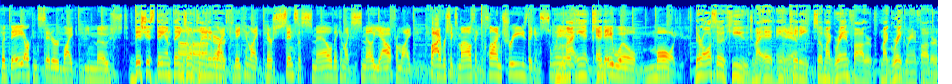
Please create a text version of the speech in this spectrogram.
but they are considered like the most vicious damn things on uh, planet like Earth. they can like their sense of smell. They can like smell you out from like five or six miles. They can climb trees. They can swim. My Aunt Kitty. and they will maul you. They're also huge. My aunt, aunt Yeah. Kitty. So my grandfather, my great grandfather,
